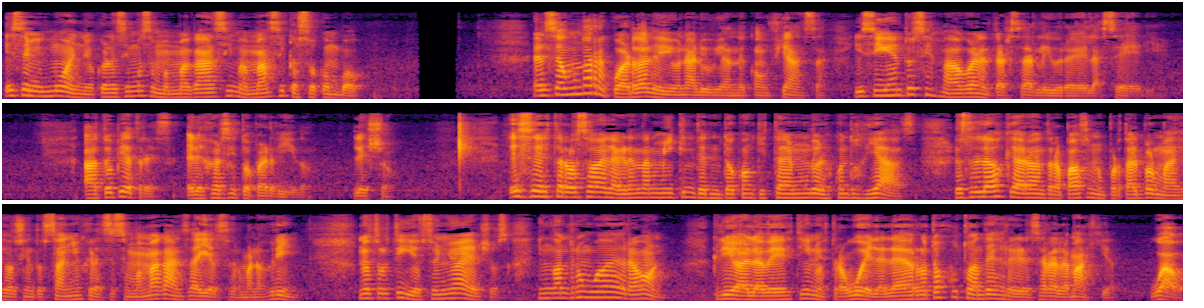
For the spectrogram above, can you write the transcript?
Ese mismo año conocimos a mamá Gans y mamá se casó con Bob. El segundo recuerdo le dio una aluvión de confianza y siguió entusiasmado con el tercer libro de la serie. Atopia 3, El ejército perdido. Leyó. Ese debe basado en la gran armía que intentó conquistar el mundo de los cuentos de hadas. Los soldados quedaron atrapados en un portal por más de 200 años gracias a Mamá Gansa y a sus hermanos Green. Nuestro tío se unió a ellos y encontró un huevo de dragón. Crió a la bestia y nuestra abuela la derrotó justo antes de regresar a la magia. ¡Wow!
